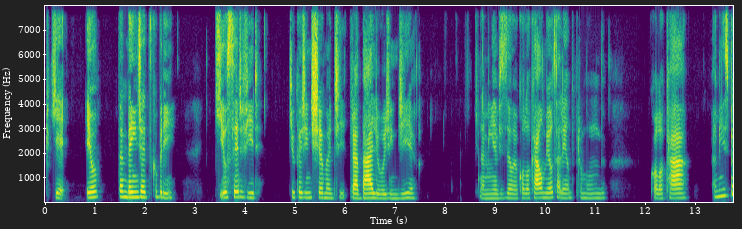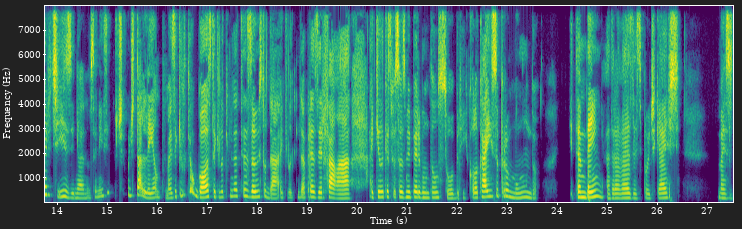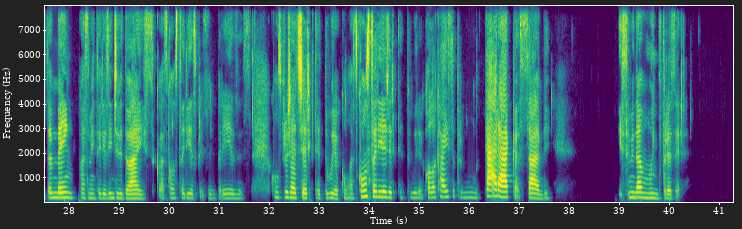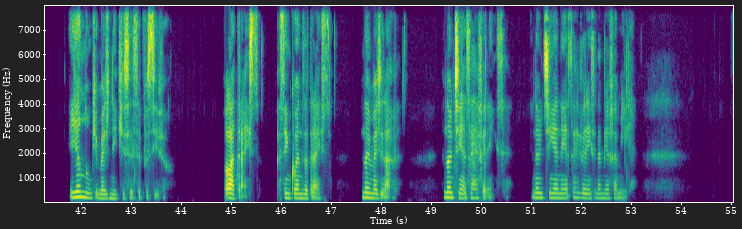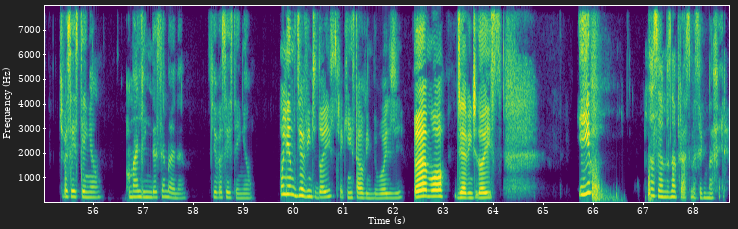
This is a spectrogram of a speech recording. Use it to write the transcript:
Porque eu também já descobri que o servir, que o que a gente chama de trabalho hoje em dia, na minha visão é colocar o meu talento para o mundo, colocar a minha expertise, né? Não sei nem se chamo de talento, mas aquilo que eu gosto, aquilo que me dá tesão estudar, aquilo que me dá prazer falar, aquilo que as pessoas me perguntam sobre, colocar isso para o mundo. E também, através desse podcast, mas também com as mentorias individuais, com as consultorias para as empresas, com os projetos de arquitetura, com as consultorias de arquitetura, colocar isso para o mundo. Caraca, sabe? Isso me dá muito prazer. E eu nunca imaginei que isso ia ser possível. Lá atrás, há cinco anos atrás, não imaginava. Não tinha essa referência. Não tinha nem essa referência na minha família. Que vocês tenham uma linda semana. Que vocês tenham um lindo dia 22 para quem está ouvindo hoje. Amo dia 22. E nos vemos na próxima segunda-feira.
